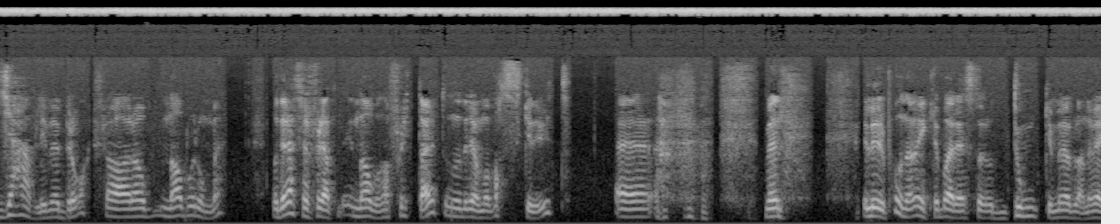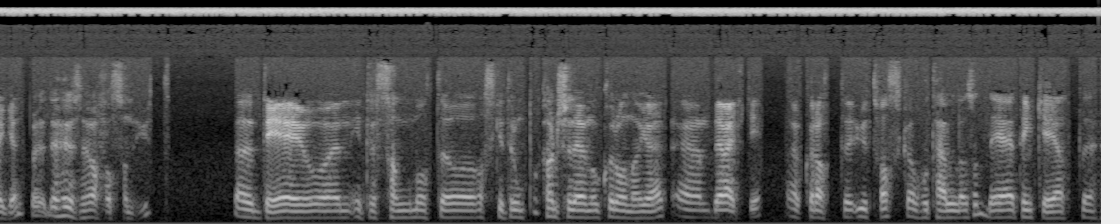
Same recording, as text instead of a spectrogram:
jævlig med bråk fra naborommet. Og det er rett og slett fordi at naboen har flytta ut, og nå driver de og vasker det ut. Eh, men jeg lurer på om de egentlig bare står og dunker møblene i veggen. Det høres i hvert fall sånn ut. Det er jo en interessant måte å vaske et rom på. Kanskje det er noe koronagreier. Eh, det vet jeg ikke. Akkurat utvask av hotell og sånn, det tenker jeg at eh,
